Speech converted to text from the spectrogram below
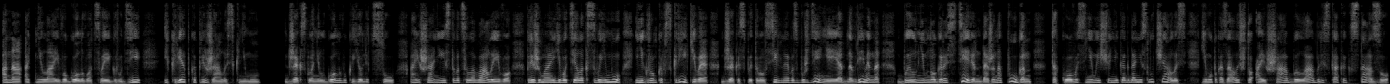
Она отняла его голову от своей груди и крепко прижалась к нему. Джек склонил голову к ее лицу. Айша неистово целовала его, прижимая его тело к своему и негромко вскрикивая. Джек испытывал сильное возбуждение и одновременно был немного растерян, даже напуган. Такого с ним еще никогда не случалось. Ему показалось, что Айша была близка к экстазу,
